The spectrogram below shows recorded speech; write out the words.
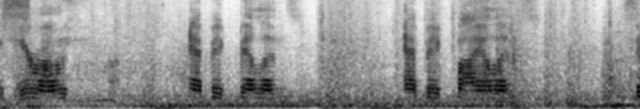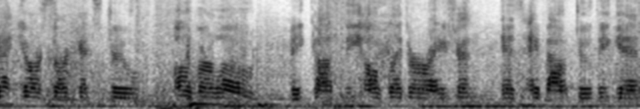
heroes, epic villains, epic violence. Set your circuits to overload because the obliteration is about to begin.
